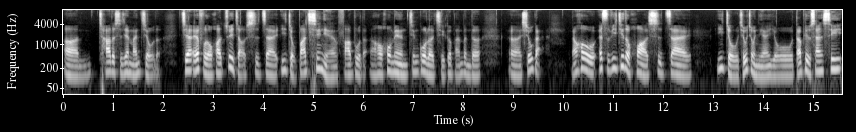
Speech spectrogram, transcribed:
嗯差的时间蛮久的。GIF 的话，最早是在一九八七年发布的，然后后面经过了几个版本的呃修改，然后 SVG 的话是在一九九九年由 W3C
